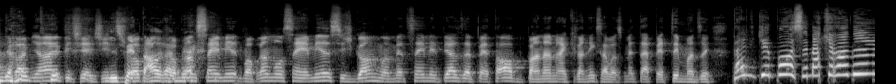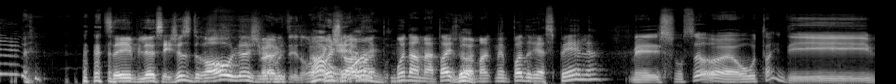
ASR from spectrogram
la première. puis j'ai dit, je vais, prendre mettre. 5000, je vais prendre mon 5000, si je gagne, je vais mettre 5000 pièces de pétard, puis pendant ma chronique, ça va se mettre à péter, il m'a dit « Paniquez pas, c'est ma chronique! » sais, puis là, c'est juste drôle, là. Je Ben oui, drôle. moi, je leur ouais. manque- moi, dans ma tête, je leur manque même pas de respect, là. Mais je trouve ça euh, autant des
